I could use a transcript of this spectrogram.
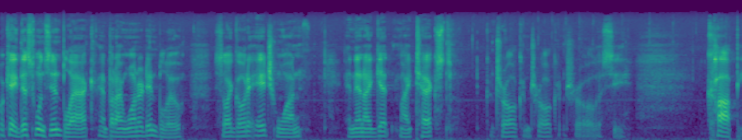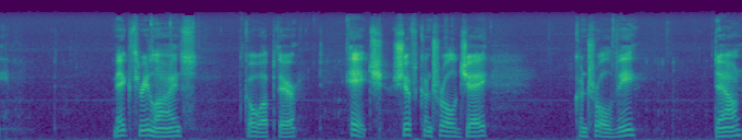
Okay, this one's in black, but I want it in blue. So I go to H1, and then I get my text, control, control, control, let's see, copy. Make three lines, go up there. H, Shift Control J, Control V, down,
